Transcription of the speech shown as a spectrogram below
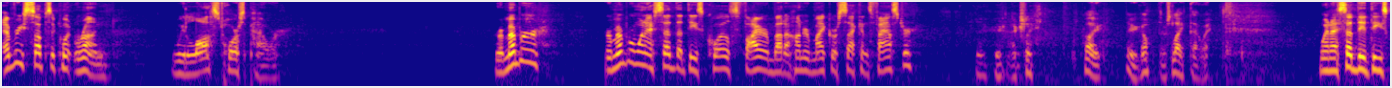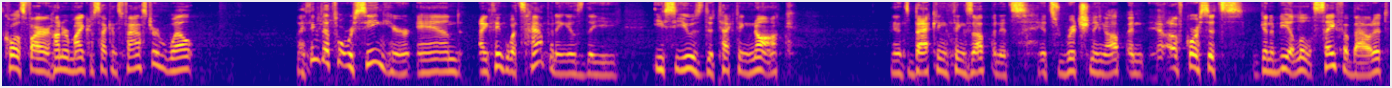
every subsequent run, we lost horsepower. Remember, remember when I said that these coils fire about 100 microseconds faster? Actually, probably, there you go, there's light that way. When I said that these coils fire 100 microseconds faster, well, I think that's what we're seeing here, and I think what's happening is the ECU is detecting knock, and it's backing things up, and it's it's richening up, and of course it's going to be a little safe about it.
